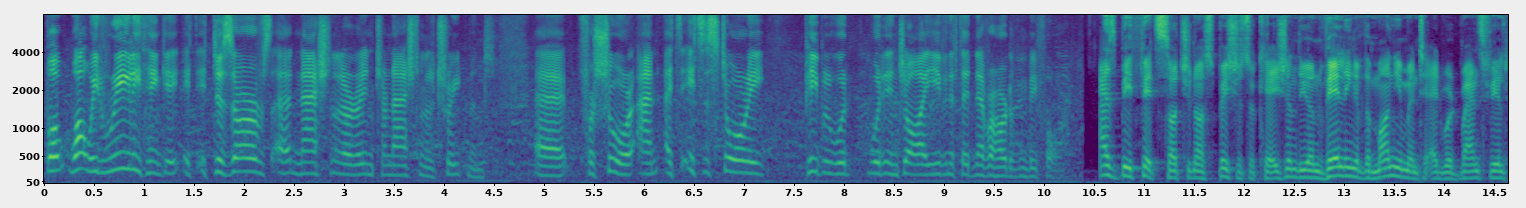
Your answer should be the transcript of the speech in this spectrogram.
But what we really think it, it, it deserves a national or international treatment, uh, for sure. And it's it's a story people would would enjoy even if they'd never heard of him before. As befits such an auspicious occasion, the unveiling of the monument to Edward Bransfield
